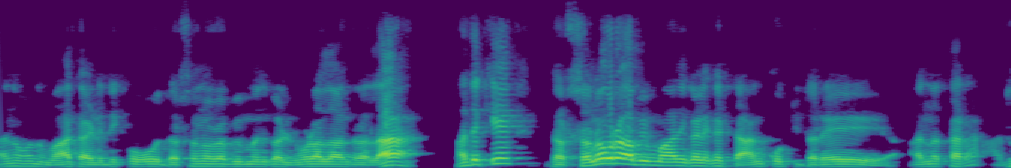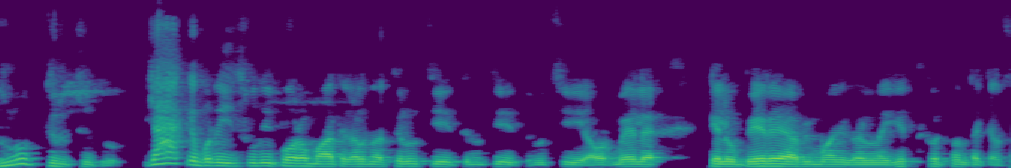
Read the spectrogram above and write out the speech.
ಅನ್ನೋ ಒಂದು ಮಾತಾಡಿದಕ್ಕೆ ಓ, ದರ್ಶನ್ ಅವರ ಅಭಿಮಾನಿಗಳು ನೋಡಲ್ಲ ಅಂದ್ರಲ್ಲ? ಅದಕ್ಕೆ ದರ್ಶನ್ ಅಭಿಮಾನಿಗಳಿಗೆ ಟಾಂಗ್ ಕೊಟ್ಟಿದ್ದಾರೆ ಅನ್ನೋ ತರ ಅದನ್ನು ತಿರುಚಿದ್ರು. ಯಾಕೆ ಬರೀ ಸುದೀಪ್ ಅವರ ಮಾತುಗಳನ್ನ ತಿರುಚಿ ತಿರುಚಿ ತಿರುಚಿ ಅವ್ರ ಮೇಲೆ ಕೆಲವು ಬೇರೆ ಅಭಿಮಾನಿಗಳನ್ನ ಎತ್ಕಟ್ಟುವಂಥ ಕೆಲಸ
